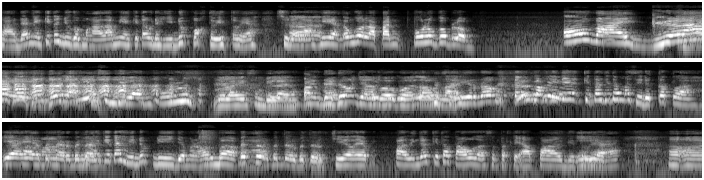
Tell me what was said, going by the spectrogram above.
keadaan ya kita juga mengalami ya kita udah hidup waktu itu ya sudah Eh, lahir Tunggu 80 gue belum. Oh my god. Gue lahir 90. Dia lahir 94. Eh, udah men. dong jangan bawa-bawa tahun lahir dong. Tapi maksudnya kita kita masih deket lah. Iya, iya, sama- benar-benar. Kita kita hidup di zaman orba kan. Betul, betul, betul. Kecil ya paling nggak kita tahu lah seperti apa gitu Iya. ya. Heeh,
